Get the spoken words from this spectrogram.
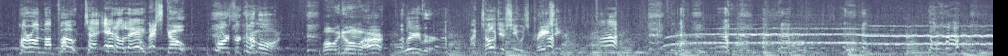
or on the boat to Italy. Let's go! Arthur, come on. What are we doing with her? Leave her. I told you she was crazy.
